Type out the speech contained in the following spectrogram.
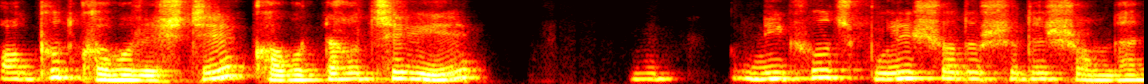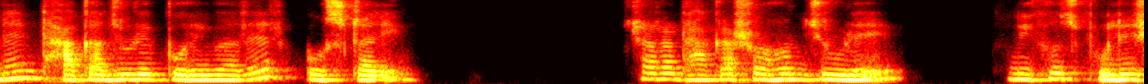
অদ্ভুত খবর এসছে। খবরটা হচ্ছে গিয়ে, নিখোঁজ পুলিশ সদস্যদের সন্ধানে ঢাকা জুড়ে পরিবারের পোস্টারিং। সারা ঢাকা শহর জুড়ে নিখোঁজ পুলিশ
